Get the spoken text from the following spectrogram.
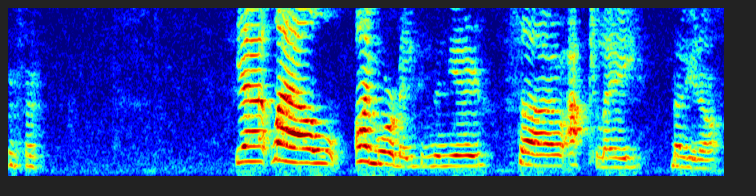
Yeah, well, I'm more amazing than you. So actually, No, you're not.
